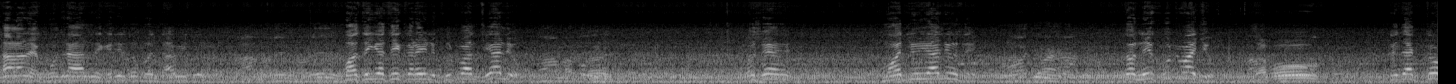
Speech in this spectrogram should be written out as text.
શાળાને ગોદરાને ઘરે તો બંધાવી છે. બસ અહીંયાથી કરીને ફૂટવાનથી આલ્યો પછી મોજું આલ્યું છે. તો નહીં ખૂટવા ગયું કદાચ તો.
